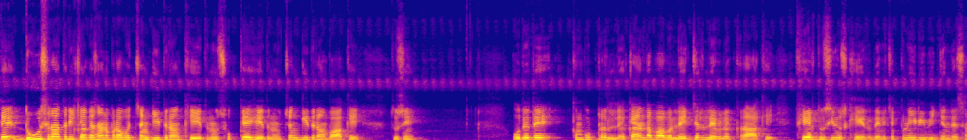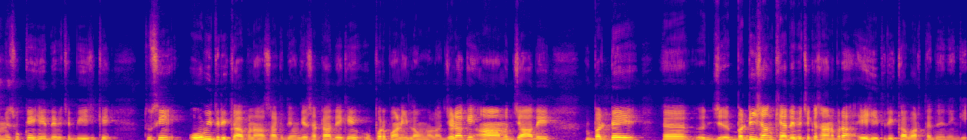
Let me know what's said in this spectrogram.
ਤੇ ਦੂਸਰਾ ਤਰੀਕਾ ਕਿਸਾਨ ਭਰਾਵੋ, ਚੰਗੀ ਤਰ੍ਹਾਂ ਖੇਤ ਨੂੰ ਸੁੱਕੇ ਖੇਤ ਨੂੰ ਚੰਗੀ ਤਰ੍ਹਾਂ ਵਾਹ ਕੇ ਤੁਸੀਂ ਉਹਦੇ ਤੇ ਕੰਪਿਊਟਰ ਲ- ਕਹਿਣ ਦਾ ਭਾਵ ਲੇਜ਼ਰ ਲੈਵਲ ਕਰਾ ਕੇ ਫਿਰ ਤੁਸੀਂ ਉਸ ਖੇਤ ਦੇ ਵਿੱਚ ਪਨੀਰੀ ਬੀਜਣ ਦੇ ਸਮੇਂ ਸੁੱਕੇ ਖੇਤ ਦੇ ਵਿੱਚ ਬੀਜ ਕੇ ਤੁਸੀਂ ਉਹ ਵੀ ਤਰੀਕਾ ਅਪਣਾ ਸਕਦੇ ਹੋਗੇ ਸੱਟਾ ਦੇ ਕੇ ਉੱਪਰ ਪਾਣੀ ਲਾਉਣ ਵਾਲਾ, ਜਿਹੜਾ ਕਿ ਆਮ ਜ਼ਿਆਦੇ ਵੱਡੇ ਜ- ਵੱਡੀ ਸੰਖਿਆ ਦੇ ਵਿੱਚ ਕਿਸਾਨ ਭਰਾ ਇਹੀ ਤਰੀਕਾ ਵਰਤਦੇ ਨੇਗੇ।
